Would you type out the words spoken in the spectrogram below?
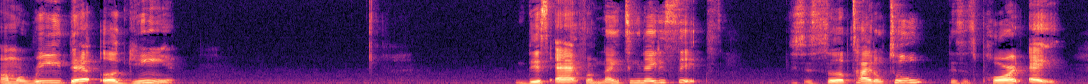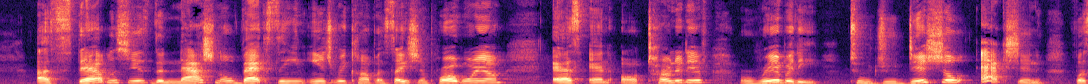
I'm going to read that again. This act from 1986, this is subtitle 2, this is part A establishes the National Vaccine Injury Compensation Program as an alternative remedy to judicial action for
